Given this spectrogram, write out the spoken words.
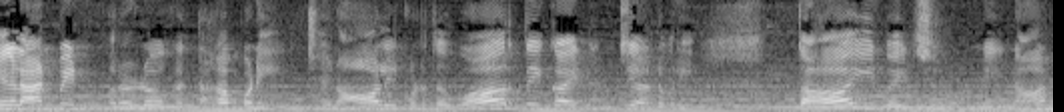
எங்கள் அன்பின் பரலோக தகப்பனை இன்றைய நாளில் கொடுத்த வார்த்தைக்காய் நன்றி ஆண்டவரே. தாயின் வயிற்றில் உன்னை நான்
